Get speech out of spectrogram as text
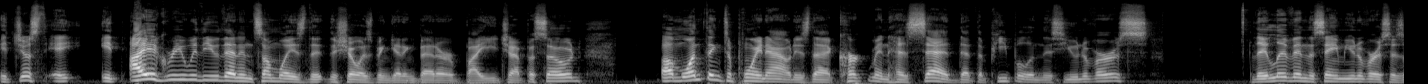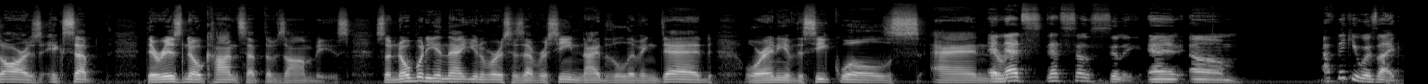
it just it it I agree with you that in some ways the, the show has been getting better by each episode. Um, one thing to point out is that Kirkman has said that the people in this universe they live in the same universe as ours, except there is no concept of zombies. So nobody in that universe has ever seen Night of the Living Dead or any of the sequels, and, and that's that's so silly. And um, I think it was like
